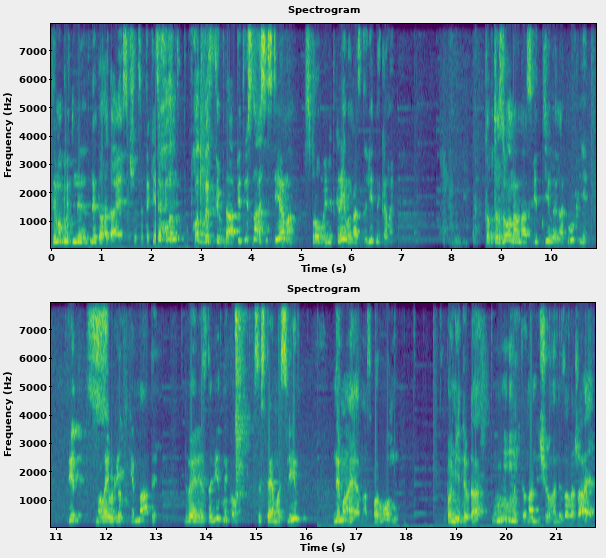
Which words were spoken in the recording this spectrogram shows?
Ти, мабуть, не, не догадаєшся, що це таке. Це Вход, вход в гостив. Да, підвісна система. Спробуй відкрий, вона з довідниками. Тобто зона у нас відділена кухні від маленької кімнати, двері з довідником, система слів. Немає у нас порогу. Помітив? Да? Тобто нам нічого не заважає.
